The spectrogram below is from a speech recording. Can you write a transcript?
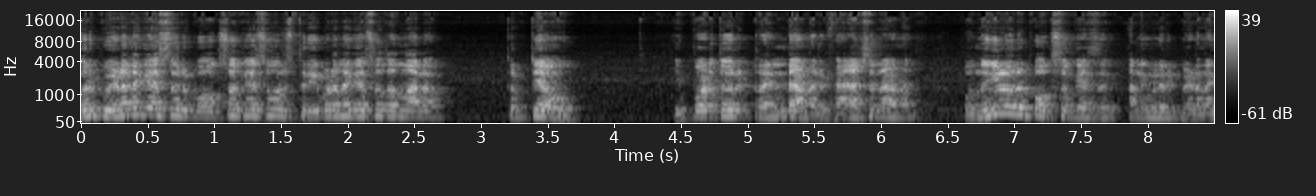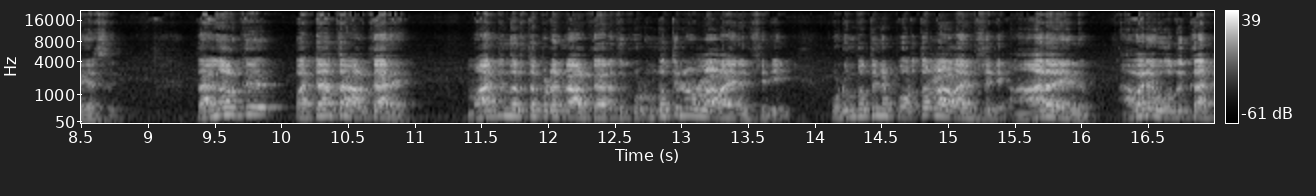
ഒരു പീഡന കേസ് ഒരു പോക്സോ കേസോ ഒരു സ്ത്രീ പീഡന കേസോ തന്നാലോ? തൃപ്തിയാവോ? ഇപ്പോഴത്തെ ഒരു ട്രെൻഡാണ് ഒരു ഫാഷനാണ് ഒന്നുകിൽ ഒരു പോക്സോ കേസ് അല്ലെങ്കിൽ ഒരു പീഡന കേസ്. തങ്ങൾക്ക് പറ്റാത്ത ആൾക്കാരെ മാറ്റി നിർത്തപ്പെടേണ്ട ആൾക്കാർ അത് കുടുംബത്തിലുള്ള ആളായാലും ശരി കുടുംബത്തിന് പുറത്തുള്ള ആളായാലും ശരി ആരായാലും അവരെ ഒതുക്കാൻ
